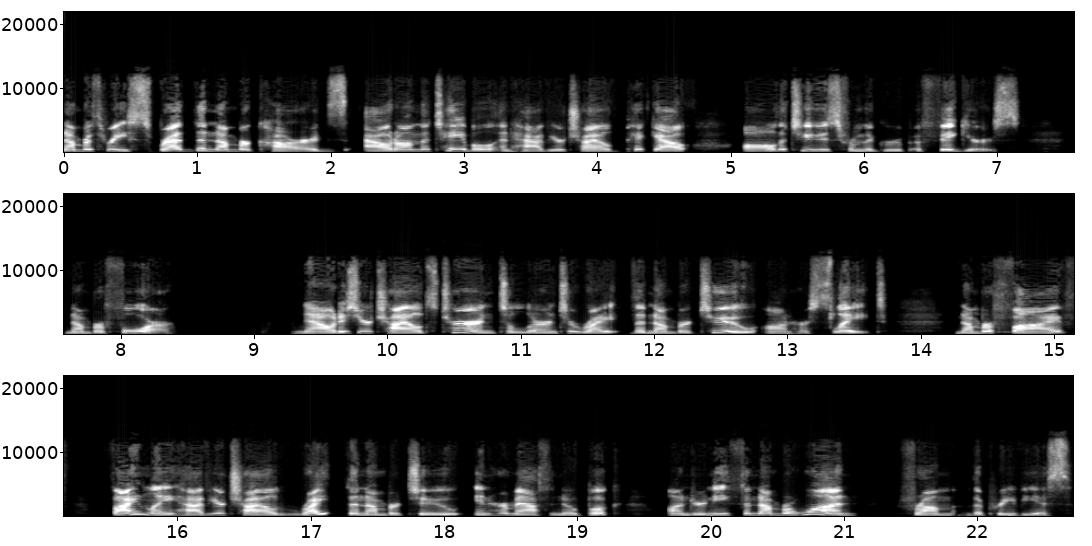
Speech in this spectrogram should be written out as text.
Number three, spread the number cards out on the table and have your child pick out all the twos from the group of figures. Number four, now it is your child's turn to learn to write the number two on her slate. Number five, finally have your child write the number two in her math notebook underneath the number one from the previous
